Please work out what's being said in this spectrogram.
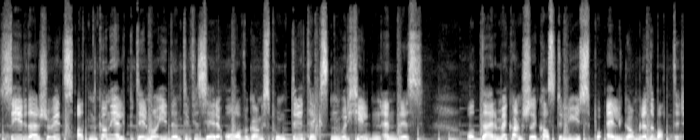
sier Dershowitz at den kan hjelpe til med å identifisere overgangspunkter i teksten hvor kilden endres, og dermed kanskje kaste lys på eldgamle debatter.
